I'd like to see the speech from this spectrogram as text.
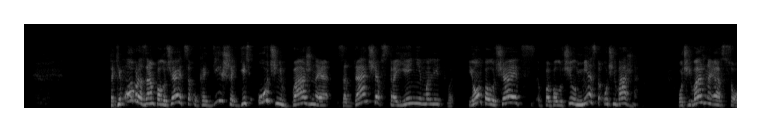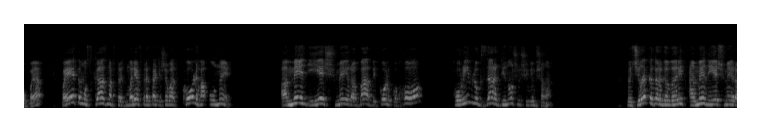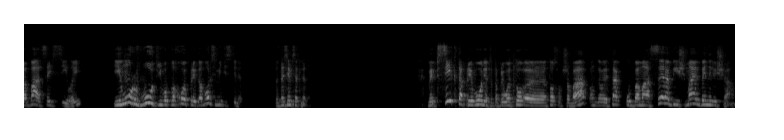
Таким образом, получается, у Кадиша есть очень важная задача в строении молитвы. И он получает, получил место очень важное. Очень важное и особое. Поэтому сказано в Трагмаре в Тратате Шават «Коль хауне амен и еш мей раба беколь кохо хорим люкзар дино шивим шана». То есть человек, который говорит «Амен и ешмей раба» сей силой, ему рвут его плохой приговор 70 лет. То есть на 70 лет. Вепсик-то приводит, это приводит то, э, Тосфот Шабат, он говорит так, у Бамаасе Раби Ишмаэль бен Илиша,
